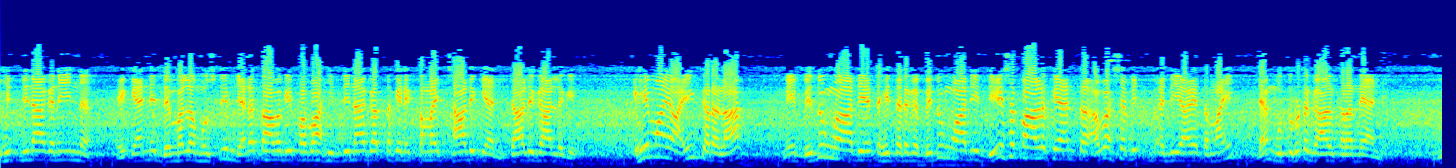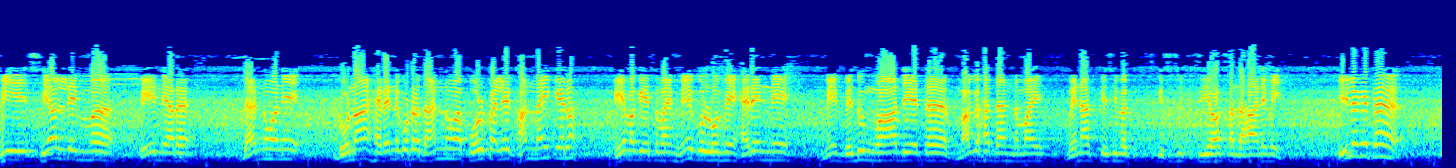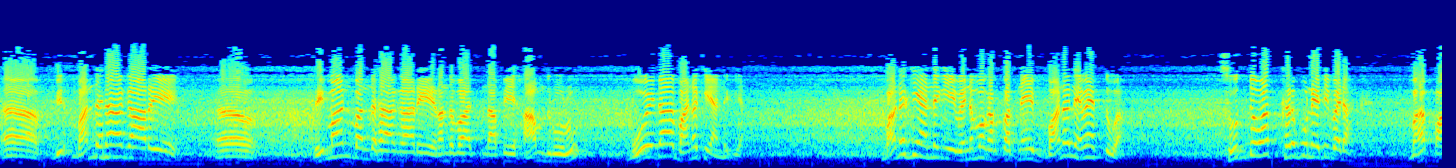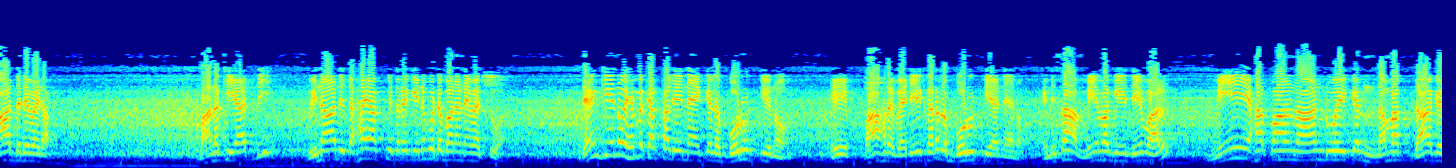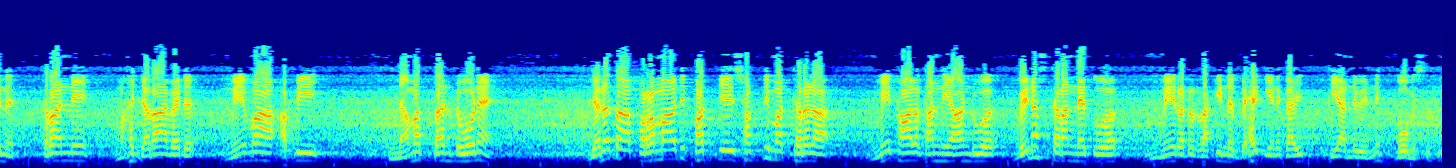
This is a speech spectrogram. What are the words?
හිත් දිනාගෙන ඉන්න ඒ කියන්නේ දෙමළ මුස්ලිම් ජනතාවගේ පවා හිත් දිනාගත්ත කෙනෙක් තමයි චාලි කියන්නේ චාලි ගාල්ලගේ. එහෙම අය අයින් කරලා මේ බෙදුම් වාදයට හිතරක බෙදුම් වාදී දේශපාලකයන්ට අවශ්‍ය වැඩි අය තමයි දැන් උතුරට ගාල් කරන්න යන්නේ. මේ සියල්ලෙන්ම පේන්නේ අර දන්නවනේ ගුණා හැරෙනකොට දන්නවා පොල් පැලේ කන්නයි කියලා. ඒ වගේ තමයි මේගොල්ලෝ මේ හැරෙන්නේ මේ බෙදුම් වාදයට මග හදන්නමයි වෙනත් කිසිවක් කිසිවක් සඳහා නෙමෙයි. ඊළඟට බන්ධනාගාරයේ රිමාන්ඩ් බන්ධනාගාරයේ රඳවා සිටින අපේ හාමුදුරුවෝ බොයදා බණ කියන්න ගියා. බණ කියන්න ගියේ වෙන මොකක්වත් නෙවෙයි බණ නැවැත්තුවා. සුද්ධවත් කරපු නැති වැඩක්. මහ පාදර වැඩක්. බණ කියද්දි විනාඩි 10ක් විතර කෙනෙකුට බණ නැවැත්තුවා. දැන් කියනවා එහෙම එකක් කලේ නැහැ කියලා බොරුත් කියනවා. ඒ පාහර වැඩේ කරලා බොරුත් කියන්නේ යනවා. ඒ නිසා මේ වගේ දේවල් මේ යහපාලන ආණ්ඩුවයි කියන නමක් දාගෙන කරන්නේ මහ ජරා වැඩ. මේවා අපි නවත්තන්න ඕනේ. ජනතා ප්‍රමාදිපත්‍යයේ ශක්තිමත් කරලා මේ කාලකන්ණි ආණ්ඩුව වෙනස් කරන්න නැතුව මේ රට රකින්න බෑ කියන එකයි කියන්න වෙන්නේ බොහොම ස්තුතියි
